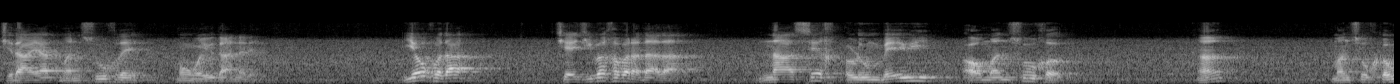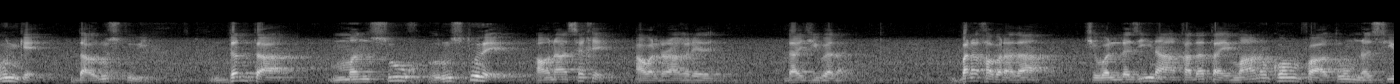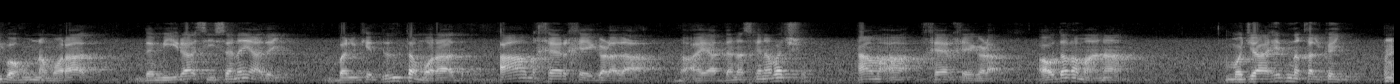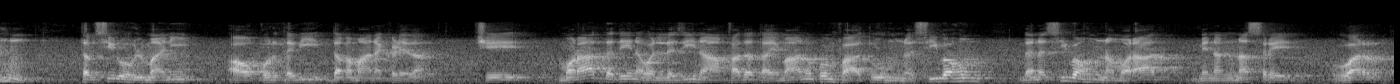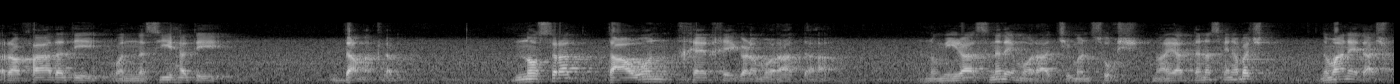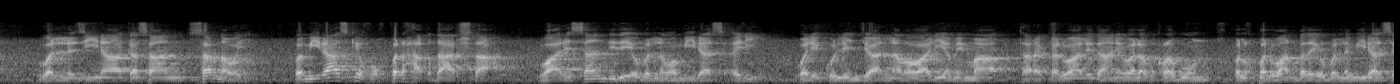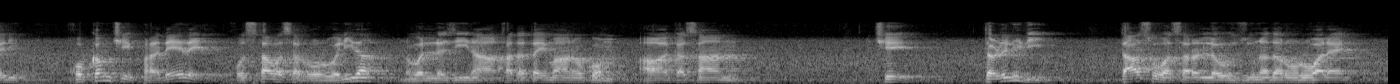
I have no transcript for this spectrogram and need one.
چې دا آیات منسوخ دی مونږ وایو دا نه دی یو خدا چې عجیبه خبره ده دا ناسخ اړومبوي او منسوخ ها منسوخ کوونکې دا رستو وي دلته منسوخ رستو دی او ناسخ اول راغلی دی دا عجیب ده بل خبره ده چې والذین عقدت ایمانکم فاتوم نصیبهم نه مراد د میراث حصہ نه یادای بلکې دلته مراد عام خیر خېګړه ده نو آیات د نسخ نه بچ عام خیر خېګړه او دغه معنی مجاهد نقل کوي تفسیره المانی او قرطبی دغه معنی کړی دا چې مراد د دین او الذین عقدت ایمانکم فاتوهم نصیبهم د نصیبهم نه مراد من النصر ور رفادت والنصیحت دا مطلب نصرت تعاون خیر خیګړه مراد ده نو میراث نه ده مراد چې منسوخ شي نو آیات د نسخ نه بچ نو معنی دا شو والذین کسان سر نه وای په میراث کې خو خپل حقدار شتا وارثان دي دیو بل نو میراث اری ولکل جعلنا موالی مما ترک الوالدان والاقربون خپل خپلوان به دیو بل میراث اری حکم چې پردې ده خوستا وسر ور ولیدا نو والذین عقدت ایمانکم آکسان چې تړلی دي تاسو وسر لوزونه ضرور وله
